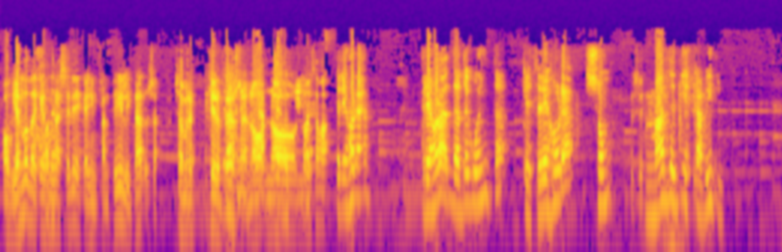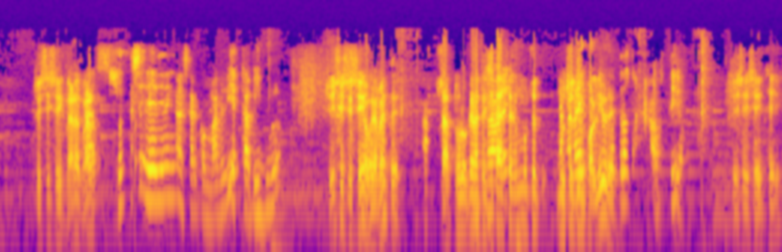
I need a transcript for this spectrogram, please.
Obviando de que Joder. es una serie que es infantil y tal, o sea, o sea me refiero, Pero o sea, no, horas, no, pero no estamos... Tres horas, tres horas, date cuenta que tres horas son Sí, sí, más de 10 Sí. capítulos. Sí, sí, sí, claro, claro. Si una serie tiene que enganchar con más de 10 capítulos, Sí, sí, sí, sí, obviamente. O sea, tú lo que necesitas es tener mucho, mucho tiempo libre. tío. Sí, sí, sí, sí.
